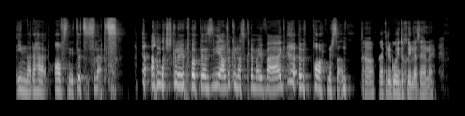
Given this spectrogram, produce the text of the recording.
innan det här avsnittet släppts. Annars skulle vi potentiellt kunna skrämma iväg partnersen. Ja, nej, för det går ju inte att skylla sig heller.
